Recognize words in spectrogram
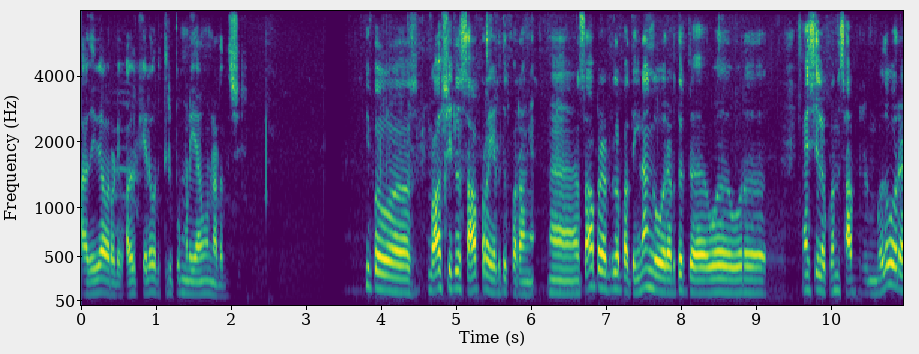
அதுவே அவருடைய வாழ்க்கையில் ஒரு திருப்பு முனையாகவும் நடந்துச்சு. இப்போ வால் ஸ்ட்ரீட்டில் சாப்பிட்ற இடத்துக்கு போகிறாங்க சாப்பிட்ற இடத்துல பார்த்தீங்கன்னா அங்கே ஒரு இடத்துல ஒரு மேசையில் உட்காந்து சாப்பிட்டுட்டு இருக்கும்போது ஒரு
